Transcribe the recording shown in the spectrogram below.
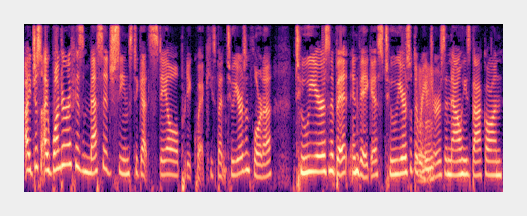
I just I wonder if his message seems to get stale pretty quick. He spent two years in Florida, two years and a bit in Vegas, two years with the mm-hmm. Rangers, and now he's back on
